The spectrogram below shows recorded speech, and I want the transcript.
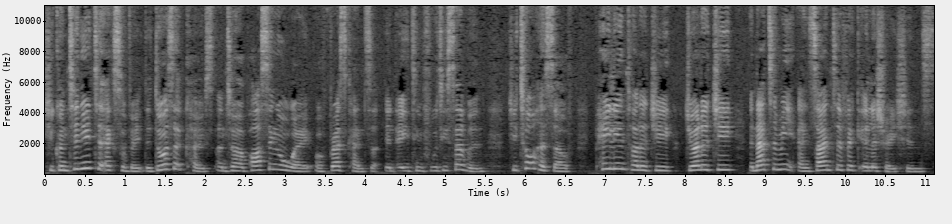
she continued to excavate the Dorset coast until her passing away of breast cancer in 1847. She taught herself paleontology, geology, anatomy, and scientific illustrations.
